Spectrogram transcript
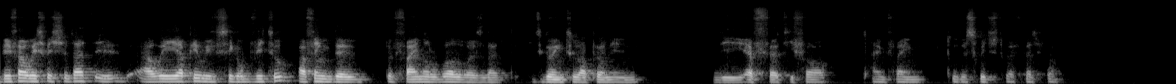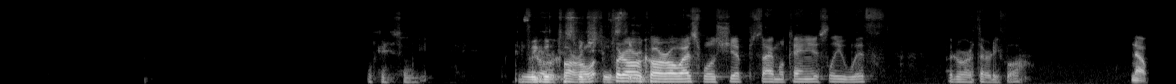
before we switch to that, are we happy with cgroup v2? I think the, the final word was that it's going to happen in the F34 timeframe to the switch to F34. Okay, so we Fedora, Core, Fedora Core OS will ship simultaneously with Fedora 34. No.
